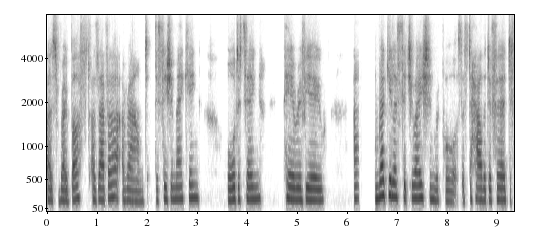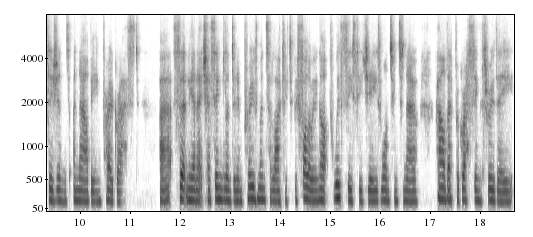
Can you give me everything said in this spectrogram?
as robust as ever around decision making, auditing, peer review, regular situation reports as to how the deferred decisions are now being progressed. Uh, certainly, NHS England and Improvement are likely to be following up with CCGs, wanting to know how they're progressing through the,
